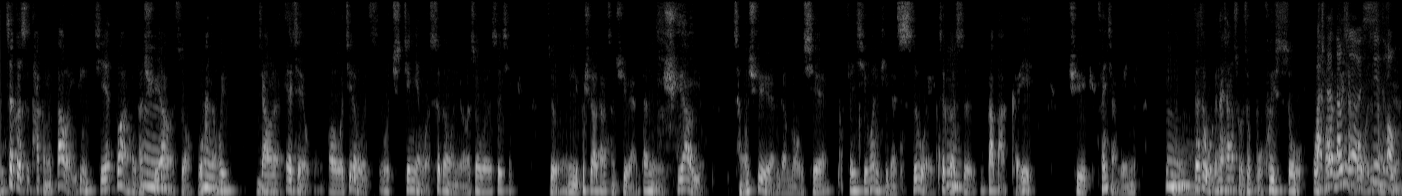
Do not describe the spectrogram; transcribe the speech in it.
就这个是他可能到了一定阶段或他需要的时候，我可能会教了。而且哦，我记得我我去今年我是跟我女儿说过的事情，就你不需要当程序员，但你需要有程序员的某些分析问题的思维，这个嗯是爸爸可以去分享给你的。嗯但是我跟他相处的时候不会说，我把从来没有想过我是程序员。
